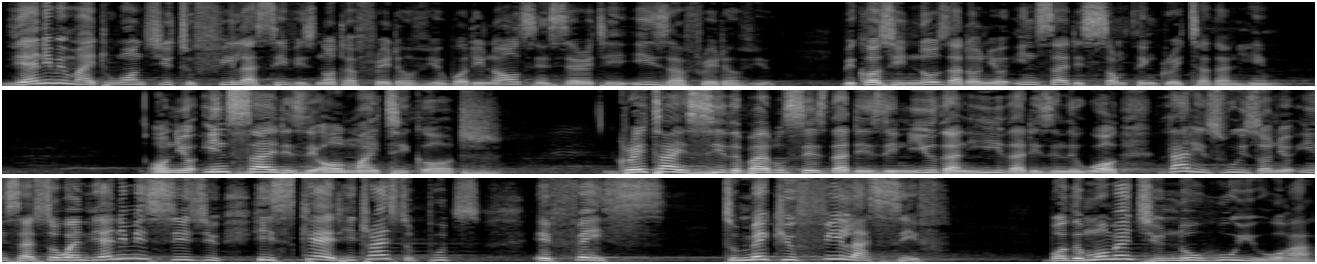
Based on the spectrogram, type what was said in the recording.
The enemy might want you to feel as if he's not afraid of you, but in all sincerity, he is afraid of you because he knows that on your inside is something greater than him. On your inside is the Almighty God. Greater is he, the Bible says, that is in you than he that is in the world. That is who is on your inside. So when the enemy sees you, he's scared. He tries to put a face to make you feel as if but the moment you know who you are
